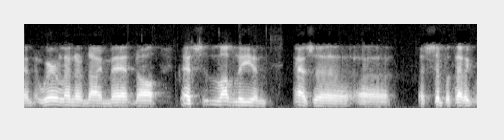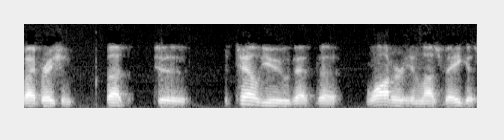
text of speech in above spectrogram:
and where Leonard and I met and all. That's lovely and has a, a, sympathetic vibration. But to, to tell you that the water in Las Vegas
